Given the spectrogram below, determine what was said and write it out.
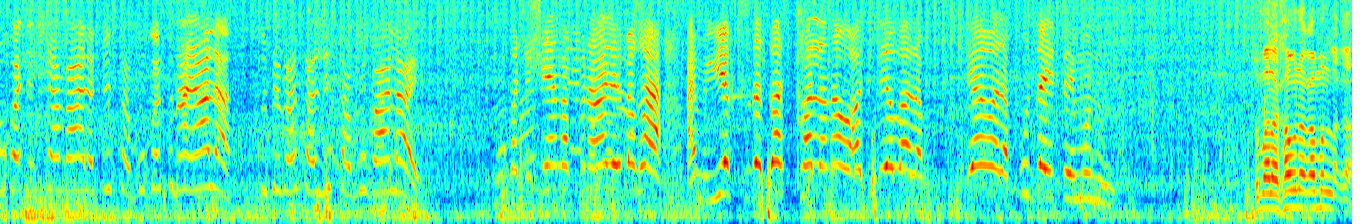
मुगाच्या शेंगा आल्या दिसता मुगच नाही आला तुम्ही म्हणताल दिसता मुग आलाय मुगाच्या शेंगा पण आले बघा आम्ही एक सुद्धा घास खाल्ला ना आज देवाला देवाला पूजायचंय म्हणून. तुम्हाला खाऊ नका म्हणला का?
